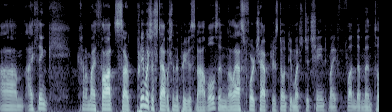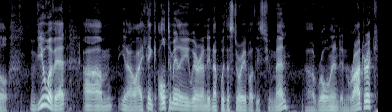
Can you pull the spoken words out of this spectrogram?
Um, I think kind of my thoughts are pretty much established in the previous novels, and the last four chapters don't do much to change my fundamental view of it. Um, you know, I think ultimately we're ending up with a story about these two men, uh, Rowland and Roderick,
